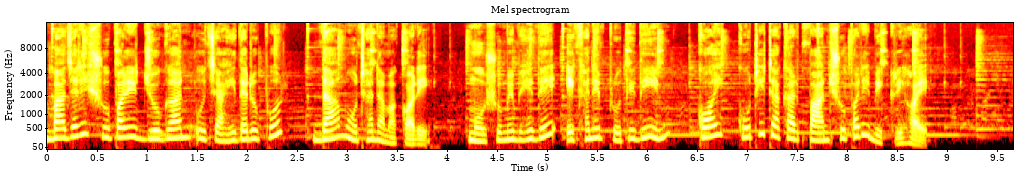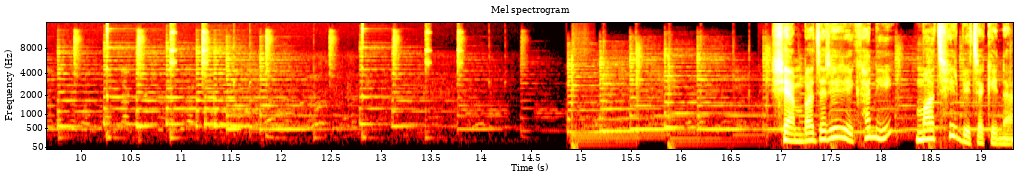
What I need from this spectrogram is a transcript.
বাজারে সুপারির যোগান ও চাহিদার উপর দাম ওঠানামা করে। মৌসুমি ভেদে এখানে প্রতিদিন কয়েক কোটি টাকার পান সুপারি বিক্রি হয়। শ্যামবাজারের এখানে মাছের বেচাকেনা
